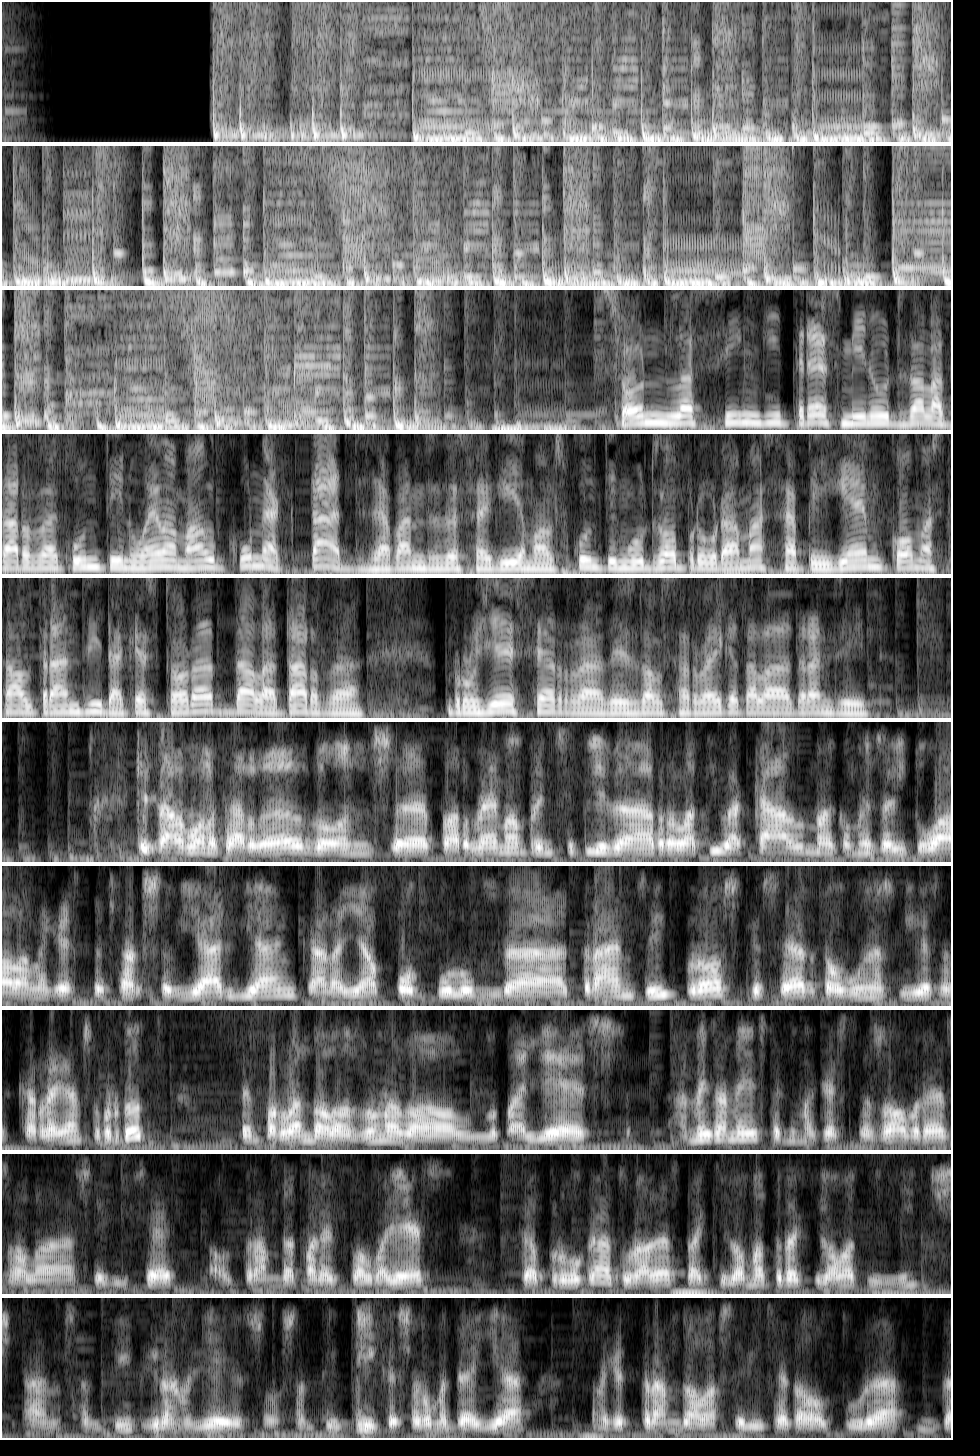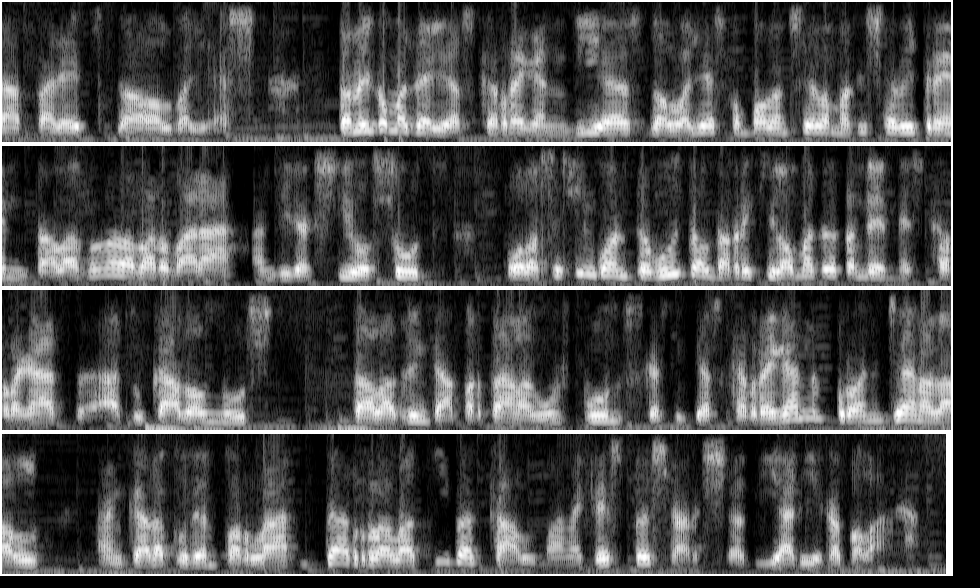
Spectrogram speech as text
Són les 5 i 3 minuts de la tarda. Continuem amb el Connectats. Abans de seguir amb els continguts del programa, sapiguem com està el trànsit a aquesta hora de la tarda. Roger Serra, des del Servei Català de Trànsit. Què tal? Bona tarda. Doncs eh, parlem en principi de relativa calma, com és habitual en aquesta xarxa viària. Encara hi ha poc volum de trànsit, però sí que és cert, algunes vies es carreguen, sobretot estem parlant de la zona del Vallès. A més a més, tenim aquestes obres a la C-17, al tram de Parets del Vallès, que provoquen aturades de quilòmetre, quilòmetre i mig en sentit Granollers, o sentit Vic, això com et deia, en aquest tram de la C-17 a l'altura de Parets del Vallès. També, com et deia, es carreguen vies del Vallès, com poden ser la mateixa B30, a la zona de Barberà, en direcció sud, o la C58, al darrer quilòmetre, també més carregat a tocar del nus de la trinca. Per tant, alguns punts que sí que es carreguen, però en general encara podem parlar de relativa calma en aquesta xarxa viària catalana.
